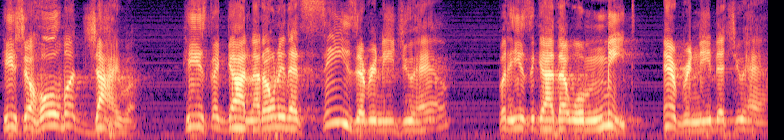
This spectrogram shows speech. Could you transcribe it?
He's Jehovah Jireh. He's the God not only that sees every need you have, but He's the God that will meet every need that you have.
